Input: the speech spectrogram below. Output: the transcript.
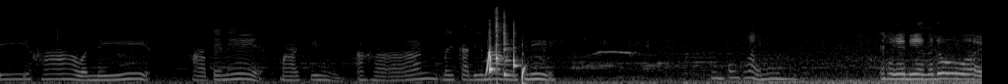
ดีค่ะ วันนี้พาเตเน่มากินอาหารบรรยากาศดีมากเลยที่นี่มันต้องถ่ายนู่นเฮเนียนมาด้วย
